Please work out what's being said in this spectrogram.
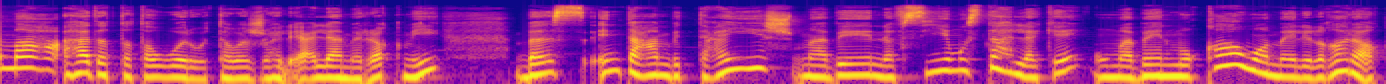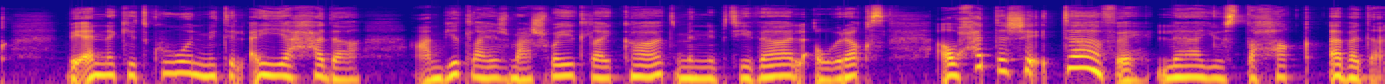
مع هذا التطور والتوجه الإعلامي الرقمي بس أنت عم بتعيش ما بين نفسية مستهلكة وما بين مقاومة للغرق بأنك تكون مثل أي حدا. عم بيطلع يجمع شوية لايكات من ابتذال أو رقص أو حتى شيء تافه لا يستحق أبدا.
